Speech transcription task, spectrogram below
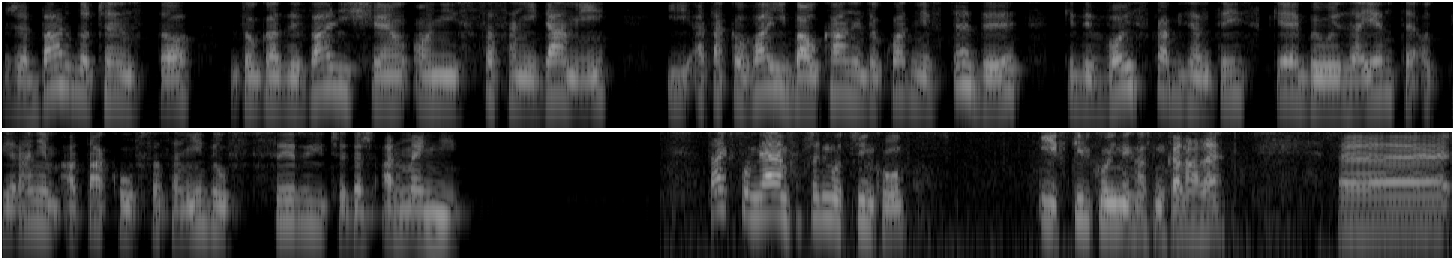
że bardzo często dogadywali się oni z Sasanidami i atakowali Bałkany dokładnie wtedy, kiedy wojska bizantyjskie były zajęte odpieraniem ataków Sasanidów w Syrii czy też Armenii. Tak wspomniałem w poprzednim odcinku i w kilku innych na tym kanale, e,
